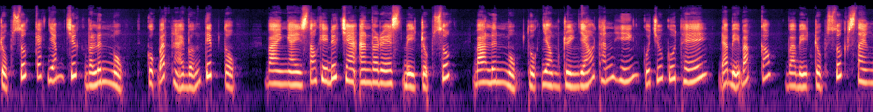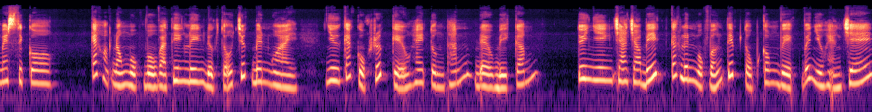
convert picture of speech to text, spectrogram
trục xuất các giám chức và linh mục, cuộc bách hại vẫn tiếp tục Vài ngày sau khi đức cha Alvarez bị trục xuất, ba linh mục thuộc dòng truyền giáo thánh hiến của Chúa Cứu Thế đã bị bắt cóc và bị trục xuất sang Mexico. Các hoạt động mục vụ và thiên liêng được tổ chức bên ngoài như các cuộc rước kiệu hay tuần thánh đều bị cấm. Tuy nhiên, cha cho biết các linh mục vẫn tiếp tục công việc với nhiều hạn chế.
